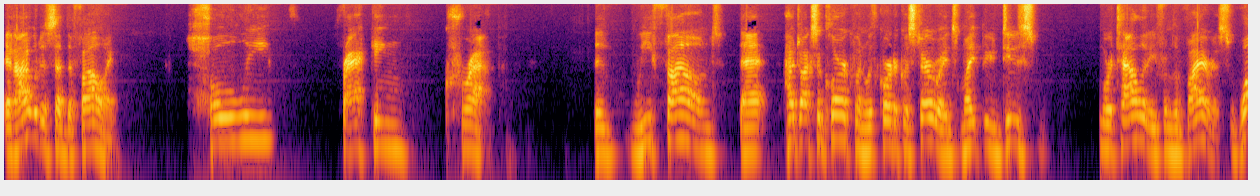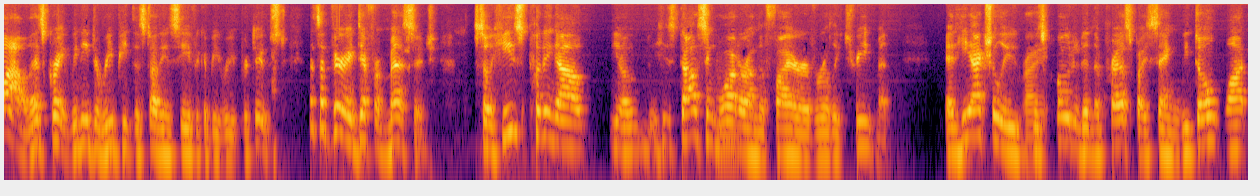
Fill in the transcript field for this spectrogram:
And I would have said the following Holy fracking crap. That we found that hydroxychloroquine with corticosteroids might reduce mortality from the virus. Wow, that's great. We need to repeat the study and see if it can be reproduced. That's a very different message. So he's putting out, you know, he's dousing hmm. water on the fire of early treatment. And he actually right. was quoted in the press by saying, We don't want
